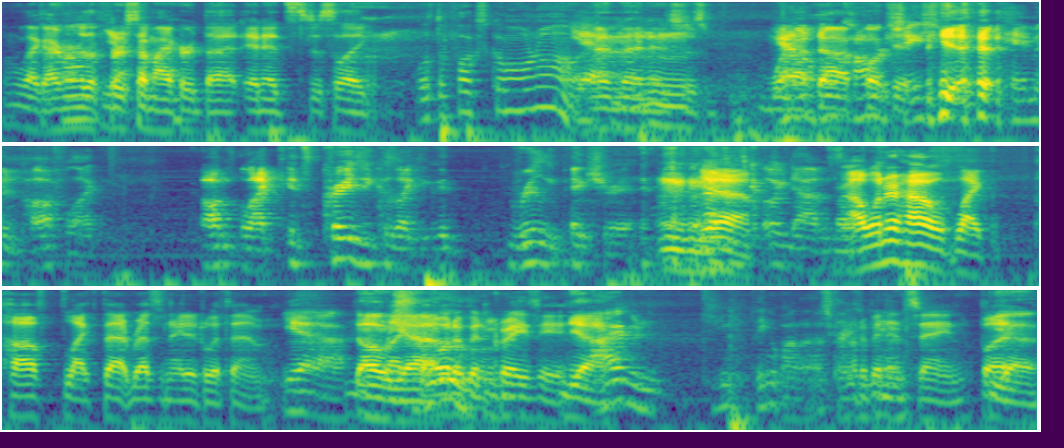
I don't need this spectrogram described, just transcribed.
Like I remember the Yeah. first time I heard that, and it's just like, what the fuck's going on? Yeah. and then it's Mhm. just when yeah, I the die, whole fuck conversation it. with Yeah, him and Puff, like, um, like it's crazy because like you could really picture it. Mhm. Yeah. going down. It's I wonder how like Puff like that resonated with him. yeah. Oh, Like, yeah. that would have been Mhm. crazy. I yeah, haven't didn't even think about that. That's that crazy. would have been Yeah. insane. But Yeah.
